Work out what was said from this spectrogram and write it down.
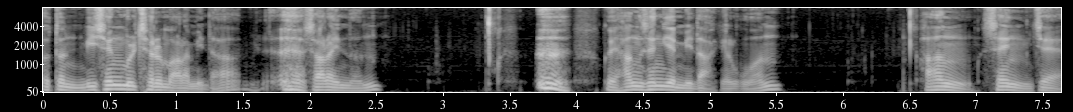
어떤 미생 물체를 말합니다. 살아있는 그 항생제입니다. 결국은 항생제.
